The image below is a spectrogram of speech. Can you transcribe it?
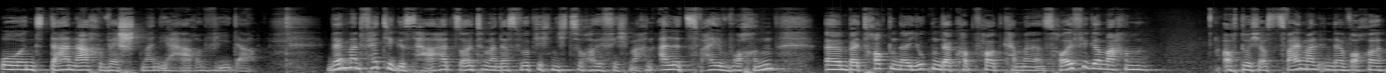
und danach wäscht man die Haare wieder. Wenn man fettiges Haar hat, sollte man das wirklich nicht zu häufig machen. Alle zwei Wochen. Äh, bei trockener, juckender Kopfhaut kann man das häufiger machen. Auch durchaus zweimal in der Woche.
